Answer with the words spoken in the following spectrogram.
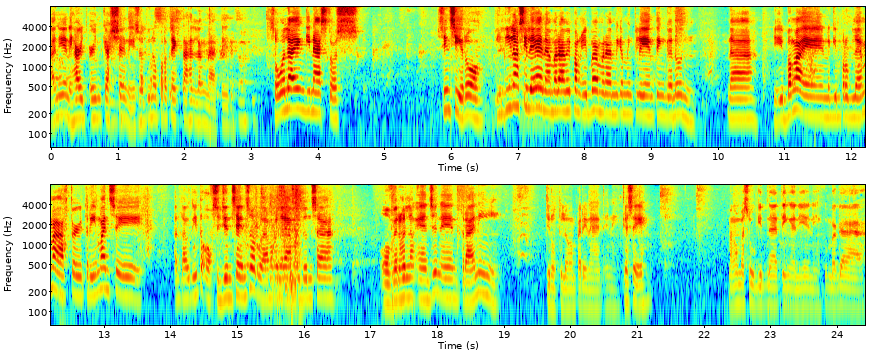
ano yan eh, hard-earned cash yan eh. So, pinoprotektahan lang natin. So, wala yung ginastos, sincero. Hindi lang sila yan ha, marami pang iba, marami kaming kliyenteng ganun. Na, yung iba nga eh, naging problema after 3 months eh, ang tawag dito, oxygen sensor. Wala mo kinalaman dun sa overhaul ng engine and tranny. Tinutulungan pa rin natin eh. Kasi, mga masugid nating ano yan eh. Kumbaga,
